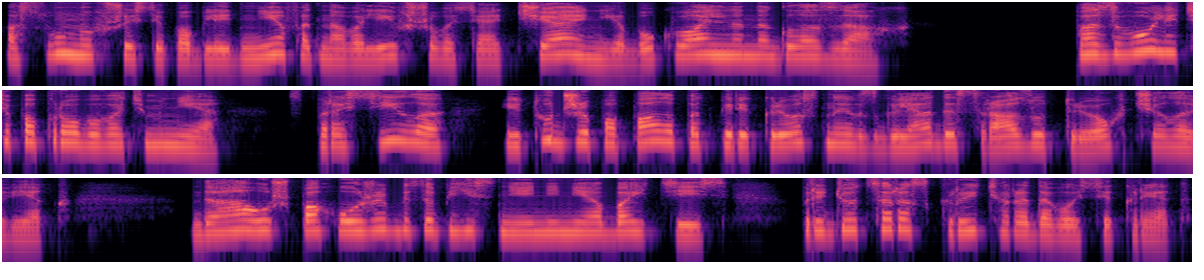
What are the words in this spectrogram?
осунувшись и побледнев от навалившегося отчаяния буквально на глазах. «Позволите попробовать мне?» — спросила и тут же попала под перекрестные взгляды сразу трех человек. Да уж, похоже, без объяснений не обойтись, придется раскрыть родовой секрет.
